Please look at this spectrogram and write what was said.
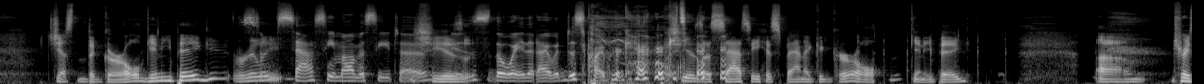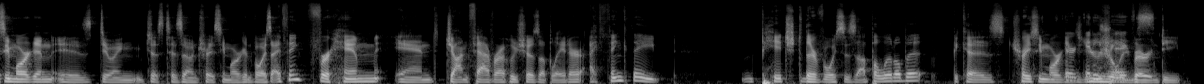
just the girl guinea pig. Really, Some sassy mamacita. She is- the way that I would describe her character. she is a sassy Hispanic girl guinea pig. Um, Tracy Morgan is doing just his own Tracy Morgan voice. I think for him and Jon Favreau, who shows up later, I think they pitched their voices up a little bit because Tracy Morgan's usually pigs. very deep.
